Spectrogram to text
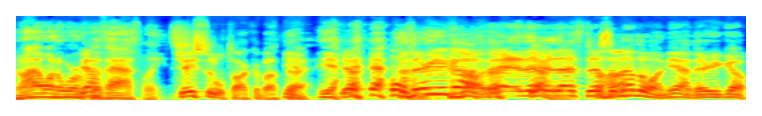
You know, I want to work Yeah. with athletes. Jason will talk about yeah, that. yeah. well, there you go. There, there- Yeah. That's that's Uh-huh. another one. Yeah, there you go.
